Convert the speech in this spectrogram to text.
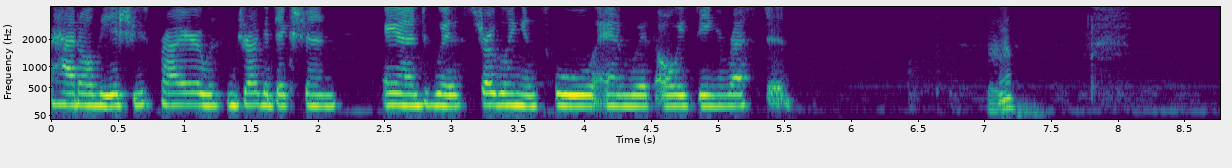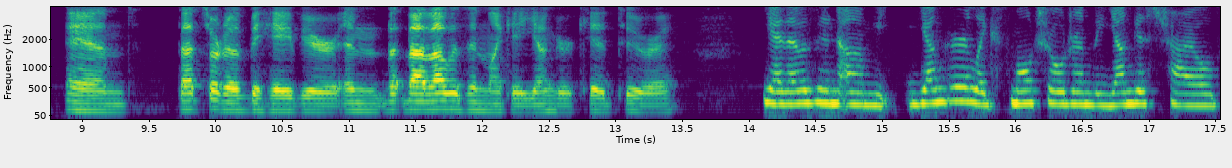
had all the issues prior with drug addiction and with struggling in school and with always being arrested. Yeah. And that sort of behavior, and th- that that was in like a younger kid too, right? Yeah, that was in um younger like small children. The youngest child,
